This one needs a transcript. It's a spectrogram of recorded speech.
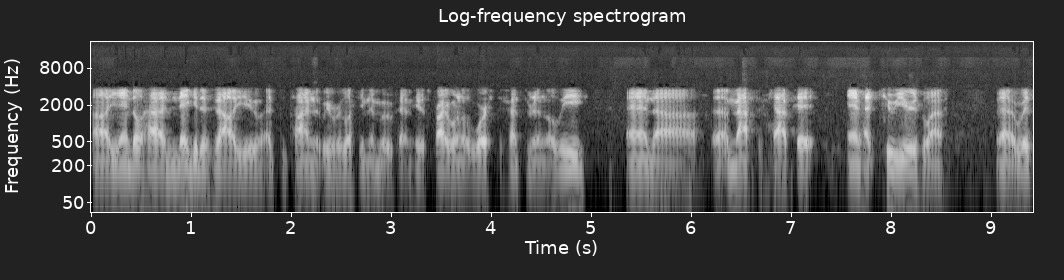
Uh, Yandle had negative value at the time that we were looking to move him. He was probably one of the worst defensemen in the league and uh, a massive cap hit and had two years left. Uh, with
